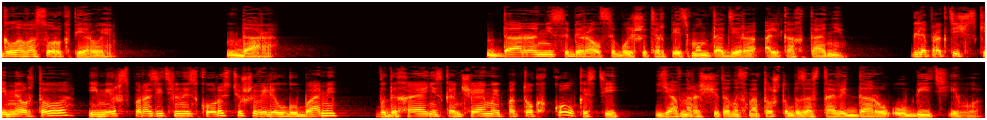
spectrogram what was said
Глава 41. Дара. Дара не собирался больше терпеть Монтадира Аль-Кахтани. Для практически мертвого и мир с поразительной скоростью шевелил губами, выдыхая нескончаемый поток колкостей, явно рассчитанных на то, чтобы заставить Дару убить его.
